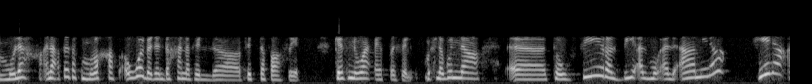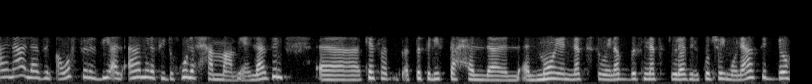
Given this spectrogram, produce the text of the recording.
ملخص أنا أعطيتك ملخص أول بعدين دخلنا في في التفاصيل. كيف نوعي الطفل؟ وإحنا قلنا توفير البيئة الآمنة هنا أنا لازم أوفر البيئة الآمنة في دخول الحمام. يعني لازم آه كيف الطفل يفتح الموية لنفسه وينظف نفسه لازم يكون شيء مناسب له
